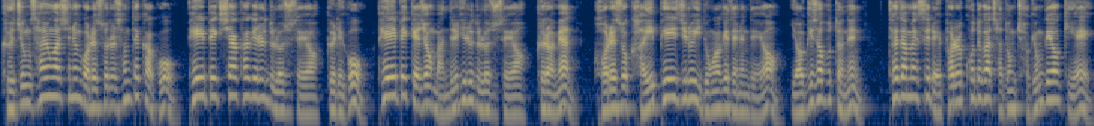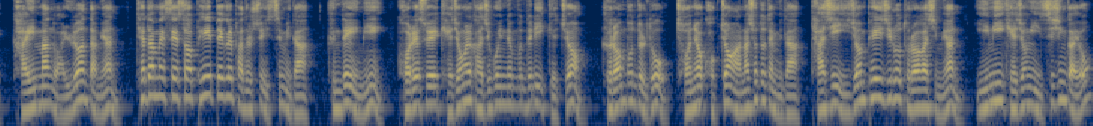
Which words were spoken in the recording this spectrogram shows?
그중 사용하시는 거래소를 선택하고 페이백 시작하기를 눌러주세요. 그리고 페이백 계정 만들기를 눌러주세요. 그러면 거래소 가입 페이지로 이동하게 되는데요. 여기서부터는 테더맥스 레퍼럴 코드가 자동 적용되었기에 가입만 완료한다면 테더맥스에서 페이백을 받을 수 있습니다. 근데 이미 거래소에 계정을 가지고 있는 분들이 있겠죠? 그런 분들도 전혀 걱정 안 하셔도 됩니다. 다시 이전 페이지로 돌아가시면 이미 계정이 있으신가요?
